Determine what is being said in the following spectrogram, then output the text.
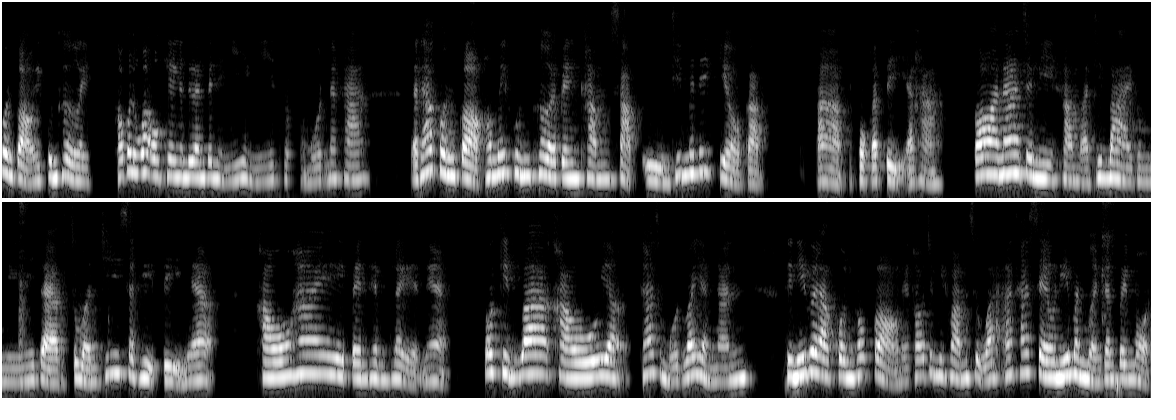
คนกรอกนี่คุ้นเคยเขาก็รู้ว่าโอเคเงินเดือนเป็นอย่างนี้อย่างนี้สมมุตินะคะ แต่ถ้าคนกรอกเขาไม่คุ้นเคยเป็นคำศัพท์อื่นที่ไม่ได้เกี่ยวกับอ่าปกติอะค่ะ ก็น่าจะมีคำอธิบายตรงนี้ แต่ส่วนที่สถิติเนี่ยเขาให้เป็น template เนี่ยก็คิดว่าเขาอย่างถ้าสมมุติว่าอย่างนั้น ทีนี้เวลาคนเขากรอกเนี่ยเขาจะมีความรู้สึกว่าอะถ้าเซลล์นี้มันเหมือนกันไปหมด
